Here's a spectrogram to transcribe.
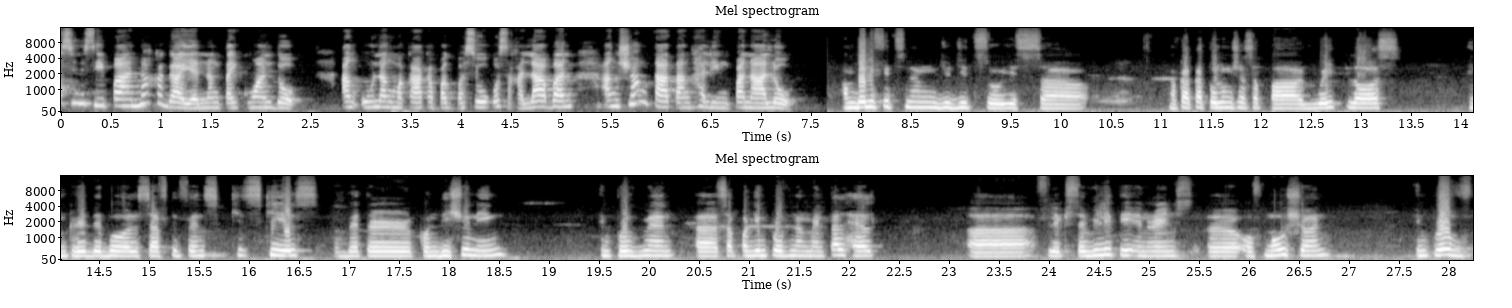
sinisipa na kagaya ng taekwondo. Ang unang makakapagpasuko sa kalaban ang siyang tatanghaling panalo. Ang benefits ng jiu-jitsu is uh, nakakatulong siya sa pag-weight loss, incredible self-defense skills, better conditioning, improvement uh, sa pag-improve ng mental health, uh, flexibility and range uh, of motion, improve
